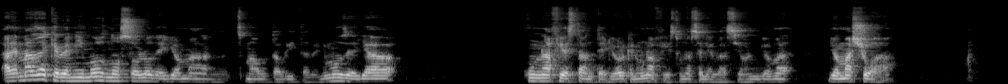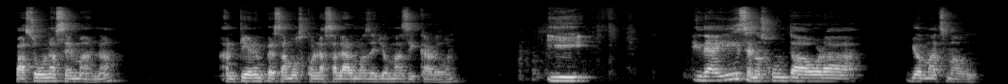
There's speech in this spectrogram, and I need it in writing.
Además de que venimos no solo de Yom Ha'atzmaut ahorita, venimos de ya una fiesta anterior, que no una fiesta, una celebración, Yom, Yom HaShoah. Pasó una semana, antier empezamos con las alarmas de Yom HaZikaron, y y de ahí se nos junta ahora Yom Ha'atzmaut.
